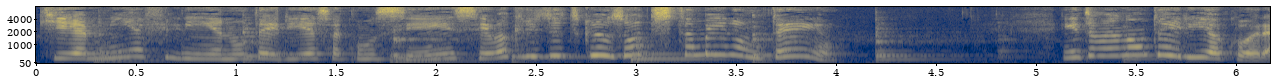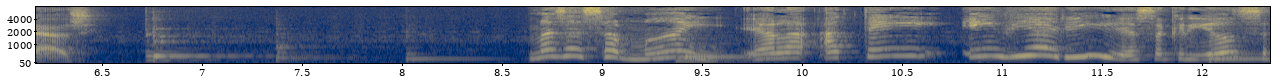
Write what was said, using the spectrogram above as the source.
que a minha filhinha não teria essa consciência, eu acredito que os outros também não tenham. Então eu não teria coragem. Mas essa mãe, ela até enviaria essa criança,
